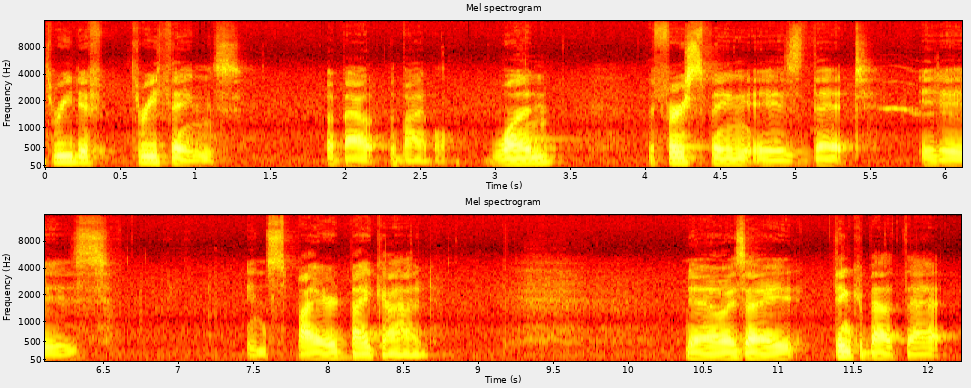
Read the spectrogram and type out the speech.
three, dif- three things about the Bible. One, the first thing is that it is inspired by God. Now, as I think about that,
